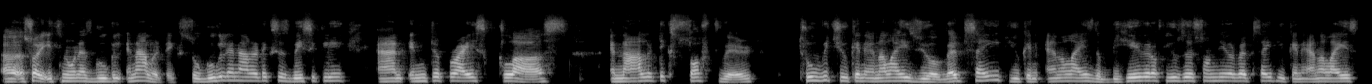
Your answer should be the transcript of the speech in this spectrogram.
Uh, sorry it's known as google analytics. So google analytics is basically an enterprise class analytics software through which you can analyze your website. You can analyze the behavior of users on your website. You can analyze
